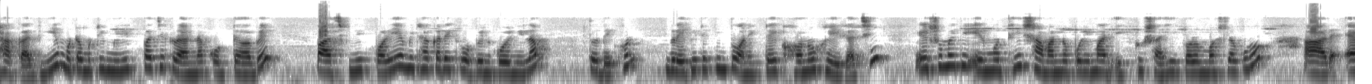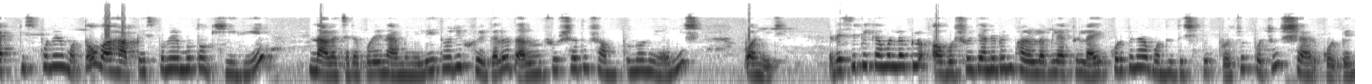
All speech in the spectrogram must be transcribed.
ঢাকা দিয়ে মোটামুটি মিনিট পাঁচেক রান্না করতে হবে। পাঁচ মিনিট পরেই আমি ঢাকা রেখে ওপেন করে নিলাম। তো দেখুন, গ্রেভিটা কিন্তু অনেকটাই ঘন হয়ে গেছে। এই সময়তে এর মধ্যে সামান্য পরিমাণ একটু শাহি গরম মশলা গুঁড়ো আর এক স্পুনের মতো বা হাফ স্পুনের মতো ঘি দিয়ে নাড়াচাড়া করে নামিয়ে নিলেই তৈরি হয়ে গেল দারুণ সুস্বাদু সম্পূর্ণ নিরামিষ পনির। রেসিপি কেমন লাগল অবশ্যই জানাবেন, ভালো লাগলে একটা লাইক করবেন আর বন্ধুদের সাথে প্রচুর প্রচুর শেয়ার করবেন।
